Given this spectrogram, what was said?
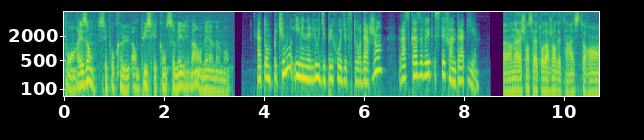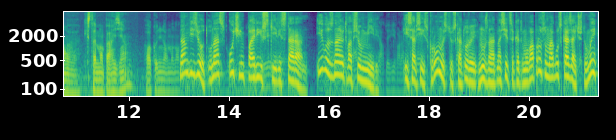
pour une raison. C'est pour qu'on puisse les consommer, les vins, au même moment. О том, почему именно люди приходят в Тур d'Argent, рассказывает Стефан Трапье. On a la chance à la Tour d'Argent d'être un restaurant euh, extrêmement parisien. Нам везет, у нас очень парижский ресторан. Его знают во всем мире. И со всей скромностью, с которой нужно относиться к этому вопросу, могу сказать, что мы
